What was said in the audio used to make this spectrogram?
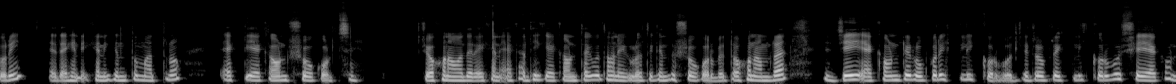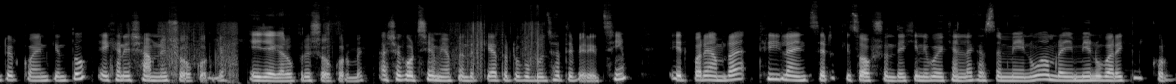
করি। এ দেখেন, এখানে কিন্তু মাত্র একটি অ্যাকাউন্ট শো করছে। যখন আমাদের এখানে একাধিক অ্যাকাউন্ট থাকবে, তখন এগুলোতে কিন্তু শো করবে। তখন আমরা যেই অ্যাকাউন্টের উপরে ক্লিক করব, যেটার উপরে ক্লিক করব, সেই অ্যাকাউন্টের কয়েন কিন্তু এখানে সামনে শো করবে, এই জায়গার উপরে শো করবে। আশা করছি আমি আপনাদেরকে এতটুকু বোঝাতে পেরেছি। এরপরে আমরা থ্রি লাইন্সের কিছু অপশন দেখে নিব। এখানে লেখা আছে মেনু আমরা এই মেনু বারে ক্লিক করব।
